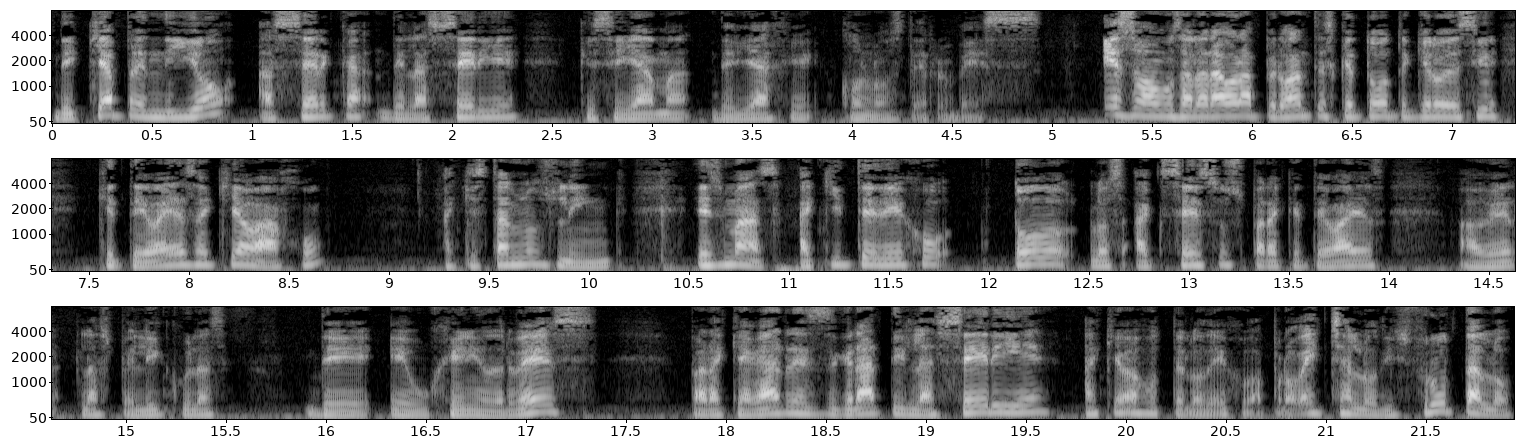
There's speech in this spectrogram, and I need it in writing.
de qué aprendí yo acerca de la serie que se llama De viaje con los derbés. Eso vamos a hablar ahora, pero antes que todo te quiero decir que te vayas aquí abajo Aquí están los links. Es más, aquí te dejo todos los accesos para que te vayas a ver las películas de Eugenio Derbez, para que agarres gratis la serie. Aquí abajo te lo dejo. Aprovechalo, disfrútalo.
